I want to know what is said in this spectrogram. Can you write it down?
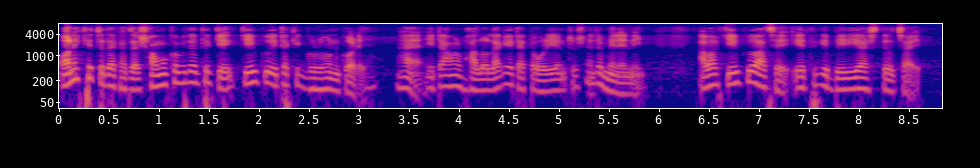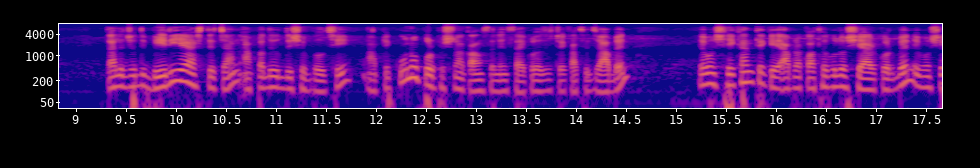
অনেক ক্ষেত্রে দেখা যায় সমকামিতা থেকে কেউ কেউ এটাকে গ্রহণ করে। হ্যাঁ এটা আমার ভালো লাগে, এটা একটা ওরিয়েন্টেশন এটা মেনে নিই। আবার কেউ কেউ আছে, এর থেকে বেরিয়ে আসতেও চায়। তাহলে যদি বেরিয়ে আসতে চান, আপনাদের উদ্দেশ্যে বলছি, আপনি কোনো প্রফেশনাল কাউন্সেলিং সাইকোলজিস্টের কাছে যাবেন এবং সেখান থেকে আপনার কথাগুলো শেয়ার করবেন এবং সে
